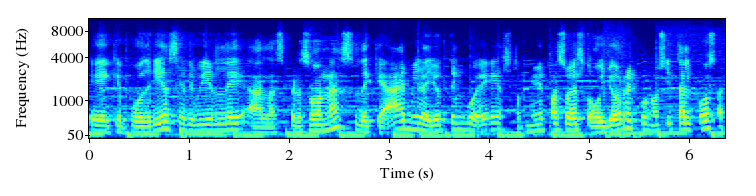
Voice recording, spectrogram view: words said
que podría servirle a las personas de que, ay, mira, yo tengo esto, a mí me pasó esto, o yo reconocí tal cosa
